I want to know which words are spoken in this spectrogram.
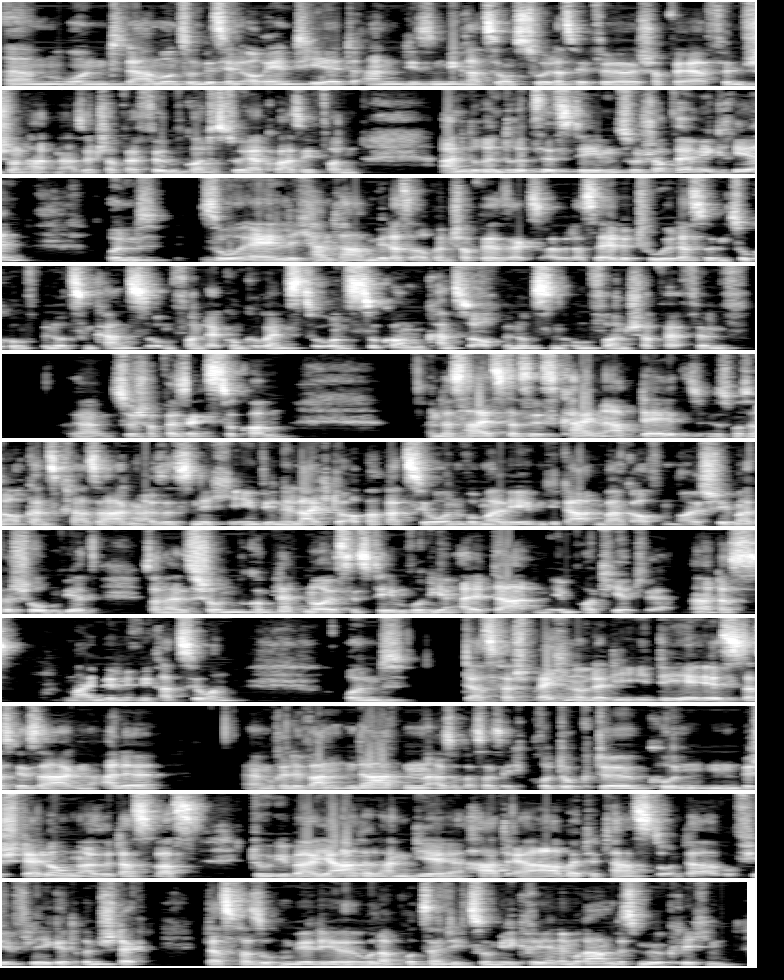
Ähm, und da haben wir uns so ein bisschen orientiert an diesem Migrationstool, das wir für Shopware 5 schon hatten. Also in Shopware 5 konntest du ja quasi von anderen Drittsystemen zu Shopware migrieren. Und so ähnlich handhaben wir das auch in Shopware 6. Also dasselbe Tool, das du in Zukunft benutzen kannst, um von der Konkurrenz zu uns zu kommen, kannst du auch benutzen, um von Shopware 5 äh, zu Shopware 6 zu kommen. Und das heißt, das ist kein Update, das muss man auch ganz klar sagen. Also es ist nicht irgendwie eine leichte Operation, wo mal eben die Datenbank auf ein neues Schema geschoben wird, sondern es ist schon ein komplett neues System, wo die Altdaten importiert werden. Ne? Das meinen wir mit Migration. Und das Versprechen oder die Idee ist, dass wir sagen, alle ähm, relevanten Daten, also was weiß ich, Produkte, Kunden, Bestellungen, also das, was du über Jahre lang dir hart erarbeitet hast und da, wo viel Pflege drin steckt, das versuchen wir dir hundertprozentig zu migrieren im Rahmen des Möglichen.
